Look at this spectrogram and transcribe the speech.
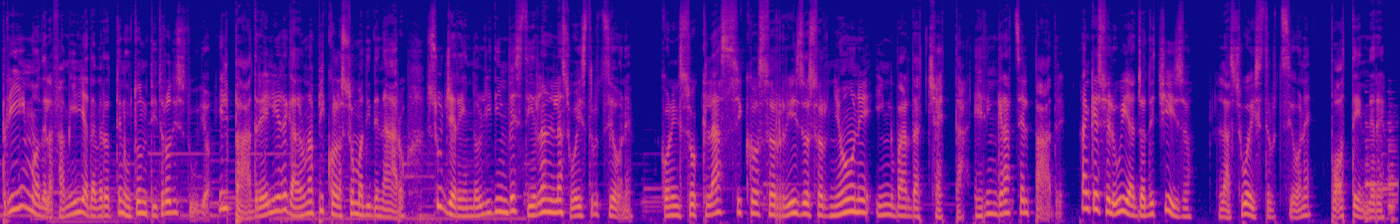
primo della famiglia ad aver ottenuto un titolo di studio. Il padre gli regala una piccola somma di denaro, suggerendogli di investirla nella sua istruzione. Con il suo classico sorriso sornione, Ingvard accetta e ringrazia il padre, anche se lui ha già deciso. La sua istruzione può attendere.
